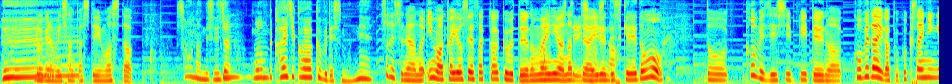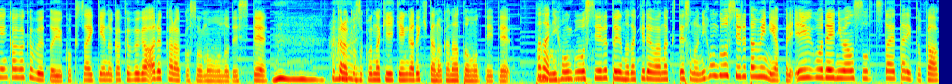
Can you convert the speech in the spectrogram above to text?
プログラムに参加していました。そうなんですね。じゃあもともと海事科学部ですもんね。そうですね。あの今海洋政策科学部という名前にはなってはいるんですけれども、はい、と神戸 GCP というのは神戸大学国際人間科学部という国際系の学部があるからこそのものでして、うんうん、だからこそこんな経験ができたのかなと思っていて、ただ日本語を教えるというのだけではなくてその日本語を教えるためにやっぱり英語でニュアンスを伝えたりとか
